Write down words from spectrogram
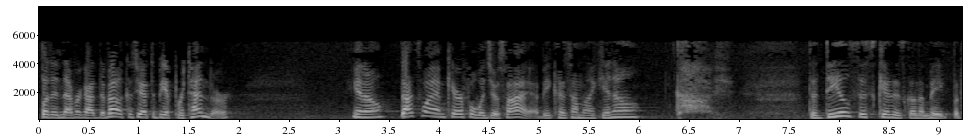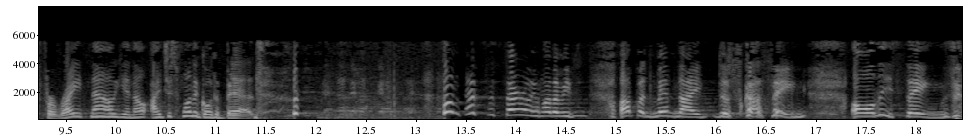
but it never got developed because you had to be a pretender. You know, that's why I'm careful with Josiah because I'm like, you know, gosh, the deals this kid is going to make, but for right now, you know, I just want to go to bed. Don't necessarily want to be up at midnight discussing all these things.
